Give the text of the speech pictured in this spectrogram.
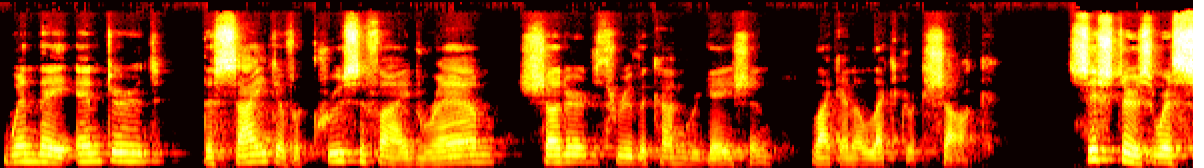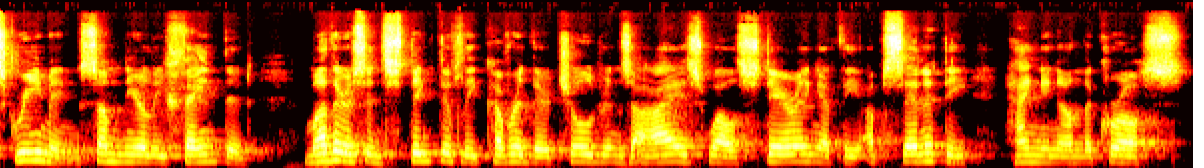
When they entered, the sight of a crucified ram shuddered through the congregation like an electric shock. Sisters were screaming, some nearly fainted. Mothers instinctively covered their children's eyes while staring at the obscenity hanging on the cross.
